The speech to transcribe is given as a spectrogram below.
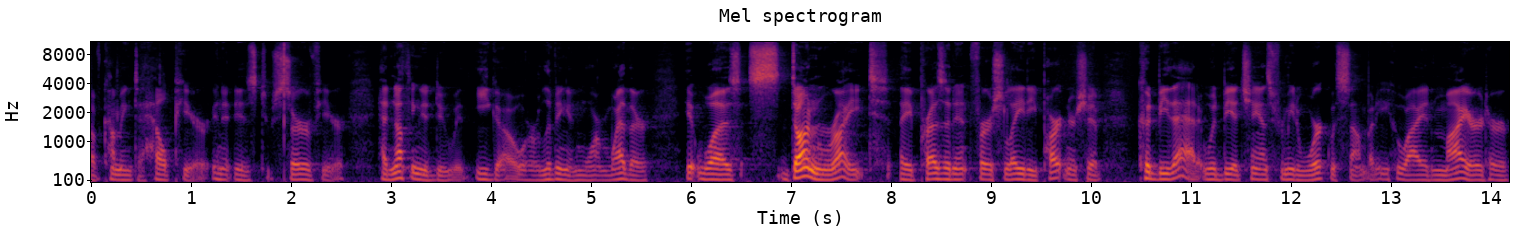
of coming to help here, and it is to serve here, had nothing to do with ego or living in warm weather. It was done right, a president first lady partnership could be that. It would be a chance for me to work with somebody who I admired her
